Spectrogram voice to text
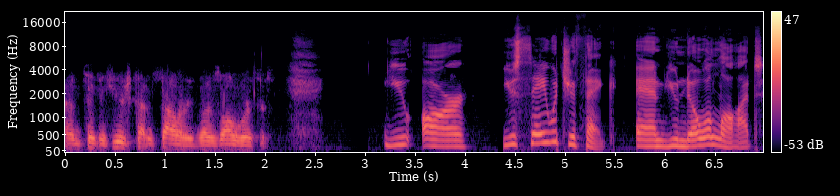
and take a huge cut in salary, but it's all worth it. You are, you say what you think, and you know a lot.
